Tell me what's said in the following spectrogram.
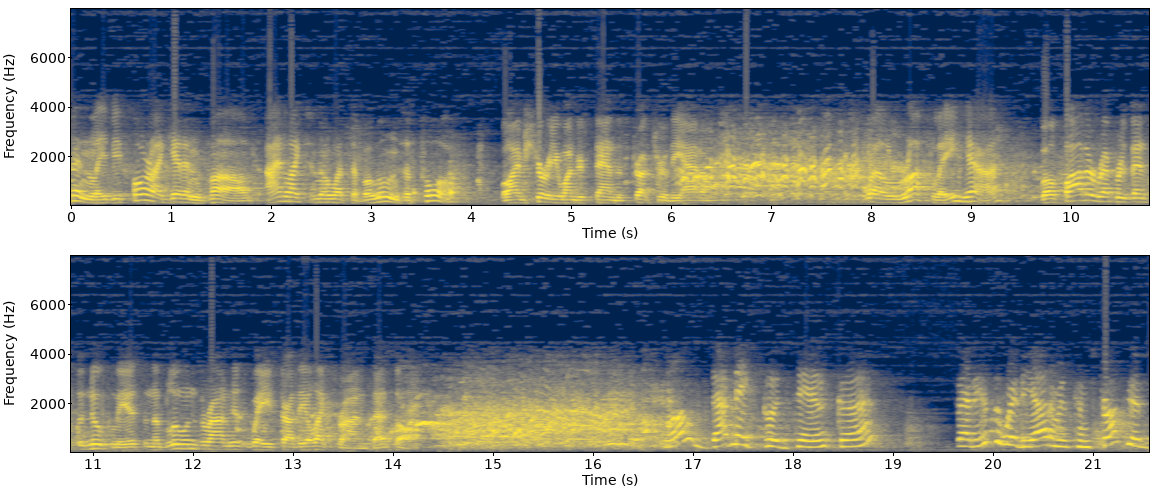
Finley, before I get involved, I'd like to know what the balloons are for. Well, I'm sure you understand the structure of the atom. Well, roughly, yeah. Well, Father represents the nucleus, and the balloons around his waist are the electrons, that's all. Well, that makes good sense, Gus. That is the way the atom is constructed.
